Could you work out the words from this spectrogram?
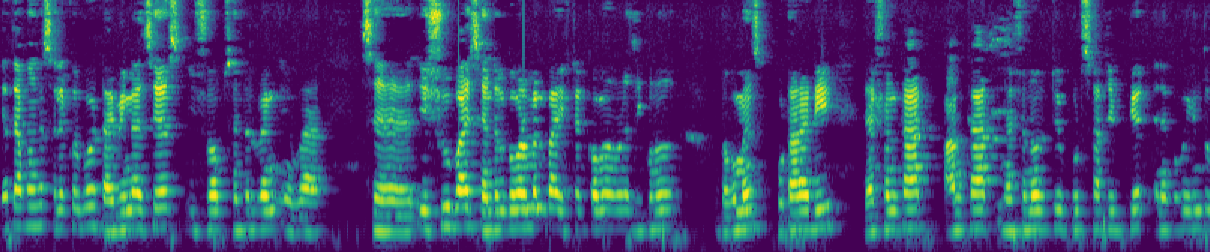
ইয়াতে আপোনালোকে চিলেক্ট কৰিব driving licence issue of central bank বা ইছ্যু বাই চেণ্ট্ৰেল গভৰ্ণমেণ্ট বা ষ্টেট গভৰ্ণমেণ্টৰ যিকোনো documents voter I D ration card PAN card nationality food certificate এনেকুৱাকৈ কিন্তু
